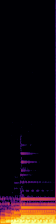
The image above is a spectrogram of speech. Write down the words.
Thank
